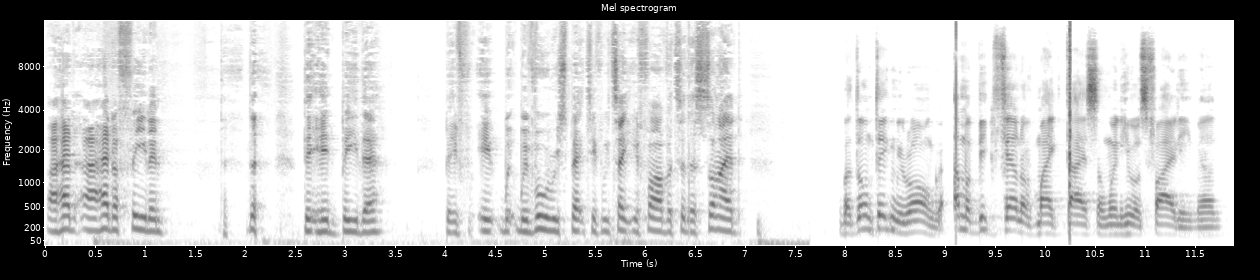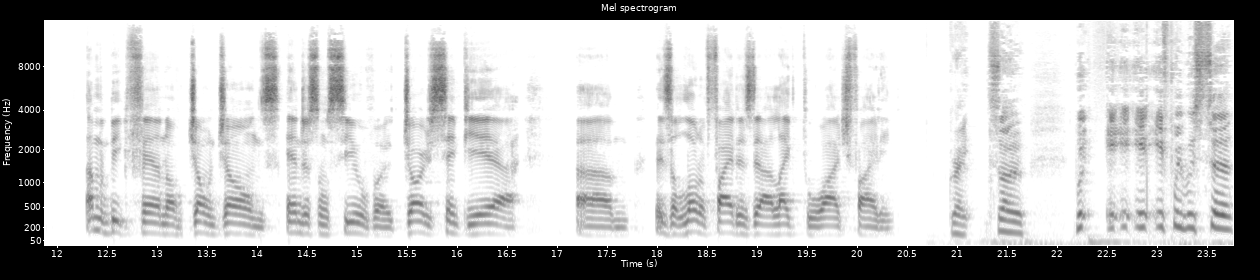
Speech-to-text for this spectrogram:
I had I had a feeling that, that he'd be there, but if it, with all respect, if we take your father to the side. But don't take me wrong. I'm a big fan of Mike Tyson when he was fighting, man. I'm a big fan of Jon Jones, Anderson Silva, George St. Pierre. Um, there's a lot of fighters that I like to watch fighting. Great. So, if we was to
